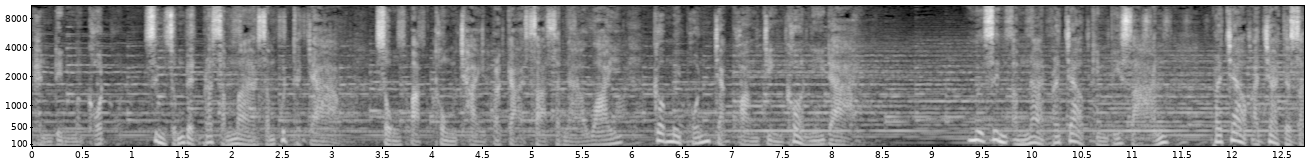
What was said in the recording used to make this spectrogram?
แผ่นดินมคต ซึ่งสมเด็จพระสัมมาสัมพุทธเจ้า ทรงปักธงชัยประกาศศาสนาไว้ ก็ไม่พ้นจากความจริงข้อนี้ได้ เมื่อสิ้นอำนาจพระเจ้าพิมพิสาร พระเจ้าอาชาติศั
